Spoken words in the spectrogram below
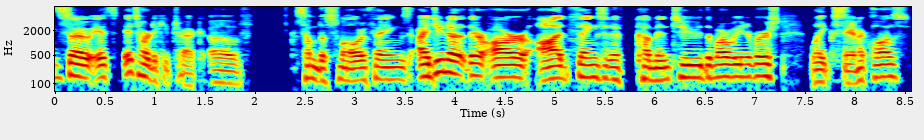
so it's it's hard to keep track of some of the smaller things. I do know that there are odd things that have come into the Marvel universe, like Santa Claus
